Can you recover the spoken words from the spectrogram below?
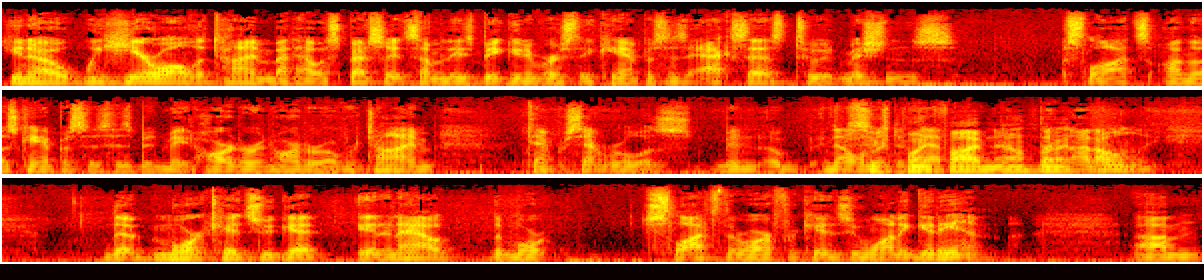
You know, we hear all the time about how, especially at some of these big university campuses, access to admissions slots on those campuses has been made harder and harder over time. Ten percent rule has been an element of that, 6.5 but, now, but right. not only. The more kids who get in and out, the more slots there are for kids who want to get in. Um,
